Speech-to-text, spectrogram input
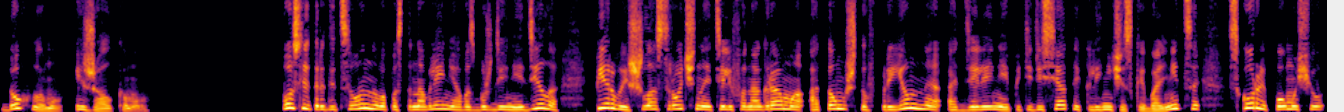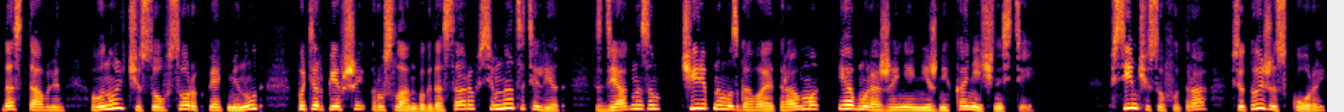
дохлому и жалкому. После традиционного постановления о возбуждении дела первой шла срочная телефонограмма о том, что в приемное отделение 50-й клинической больницы скорой помощью доставлен в 0 часов 45 минут потерпевший Руслан Богдасаров, 17 лет, с диагнозом черепно-мозговая травма и обморожение нижних конечностей. В 7 часов утра все той же скорой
